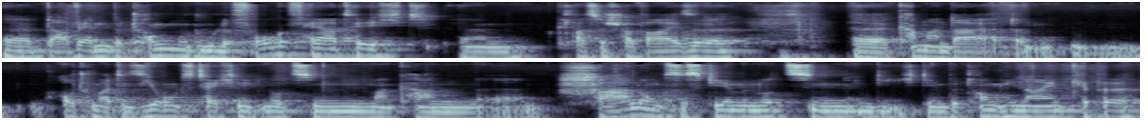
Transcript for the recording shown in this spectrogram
Äh, da werden Betonmodule vorgefertigt. Ähm, klassischerweise äh, kann man da Automatisierungstechnik nutzen, man kann äh, Schalungssysteme nutzen, in die ich den Beton hineinkippe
